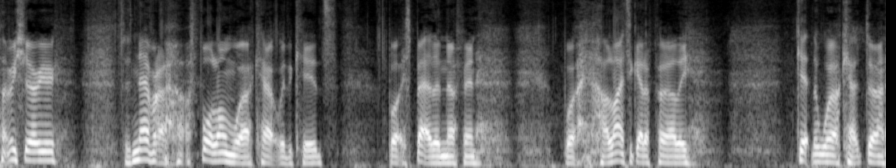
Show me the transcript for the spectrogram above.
let me show you. So it's never a full on workout with the kids, but it's better than nothing. But I like to get up early, get the workout done.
